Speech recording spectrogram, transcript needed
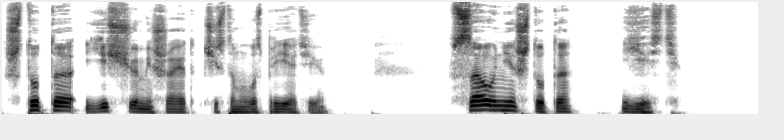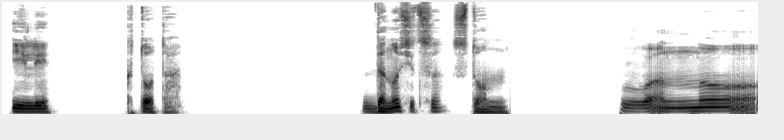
Что-то еще мешает чистому восприятию. В сауне что-то есть. Или кто-то. Доносится стон. Вано.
